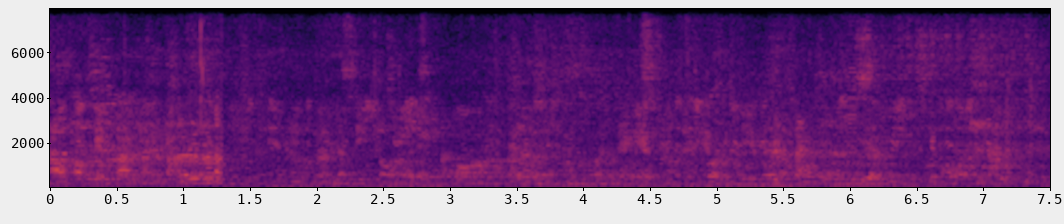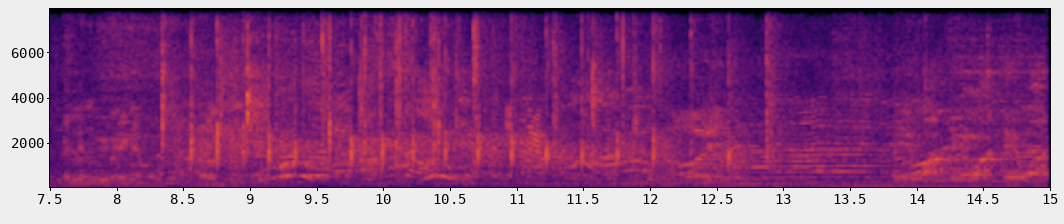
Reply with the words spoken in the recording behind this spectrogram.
เอาเขาเก็บตังค์นะ เป็นเรื่องอื่นได้ไงมันเดวันเดวันเดวัน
